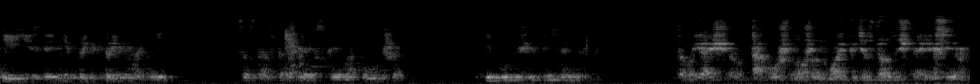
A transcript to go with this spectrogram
И если не предпринимать ни состав Ташкентского лучше и будущих пенсионеров. Этому ящеру так уж нужен мой пятизвездочный эликсир.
